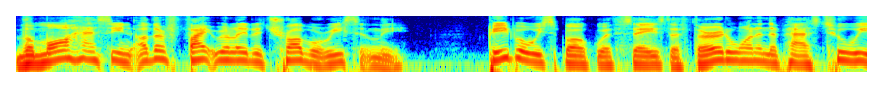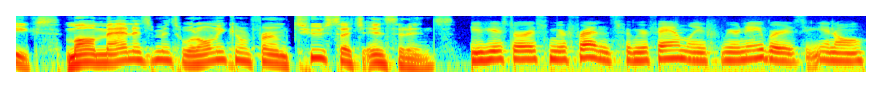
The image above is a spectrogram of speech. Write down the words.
The mall has seen other fight related trouble recently. People we spoke with say it's the third one in the past two weeks. Mall management would only confirm two such incidents. You hear stories from your friends, from your family, from your neighbors, you know,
